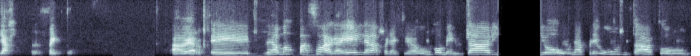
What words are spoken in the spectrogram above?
Ya, perfecto. A ver, eh, le damos paso a Gaela para que haga un comentario una pregunta con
